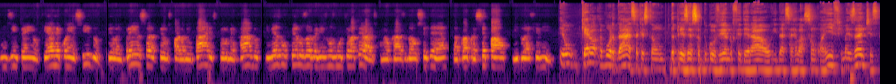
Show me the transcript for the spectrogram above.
um desempenho que é reconhecido pela imprensa, pelos parlamentares, pelo mercado e mesmo pelos organismos multilaterais, como é o caso da OCDE, da própria CEPAL e do FMI. Eu quero abordar essa questão da presença do governo federal e dessa relação com a IFE, mas antes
